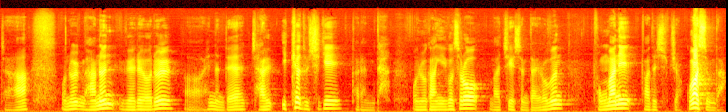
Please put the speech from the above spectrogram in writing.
자, 오늘 많은 외래어를 어, 했는데 잘 익혀 두시기 바랍니다. 오늘 강의 이것으로 마치겠습니다. 여러분 복 많이 받으십시오. 고맙습니다.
